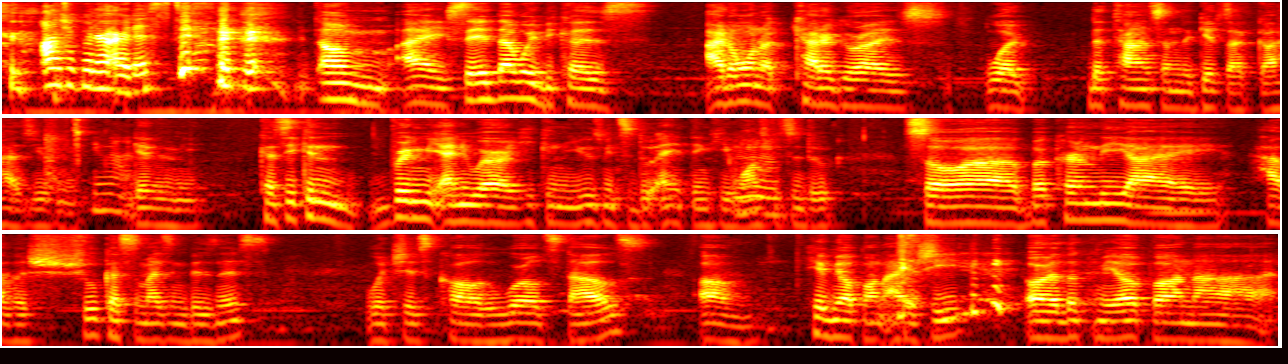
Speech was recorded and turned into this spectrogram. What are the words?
entrepreneur artist. Um, I say it that way because I don't want to categorize what the talents and the gifts that God has used me, Amen. given me. Because He can bring me anywhere. He can use me to do anything He wants me Mhm. to do. So, uh, but currently I have a shoe customizing business, which is called World Styles. Um, hit me up on IG or look me up on uh,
